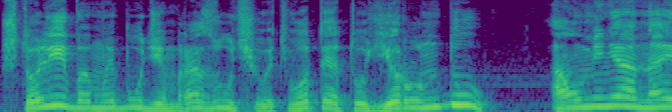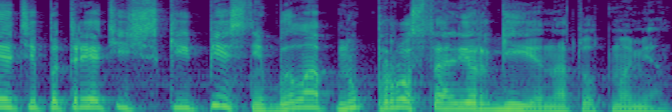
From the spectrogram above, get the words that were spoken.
что либо мы будем разучивать вот эту ерунду, а у меня на эти патриотические песни была ну просто аллергия на тот момент.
